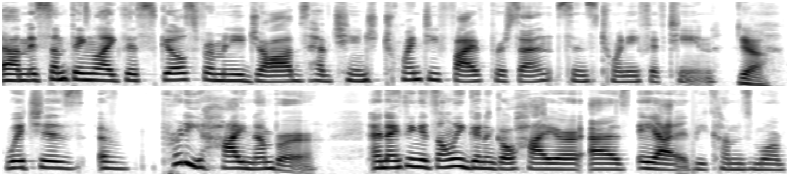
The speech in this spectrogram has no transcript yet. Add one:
um, is something like the skills for many jobs have changed 25% since 2015, Yeah. which is a pretty high number. And I think it's only going to go higher as AI becomes more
